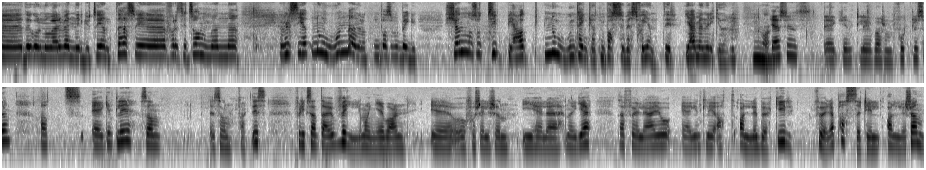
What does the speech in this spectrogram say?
eh, det går an å være venner gutt og jente, så jeg, for å si det sånn. Men jeg vil si at noen mener at den passer for begge kjønn, og så tipper jeg at noen tenker at den passer best for jenter. Jeg mener ikke det. Jeg syns egentlig bare sånn fort, liksom, at egentlig sånn, sånn faktisk For det er jo veldig mange barn eh, og forskjellige skjønn i hele Norge. Da føler jeg jo egentlig at alle bøker føler jeg passer til alle skjønn.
